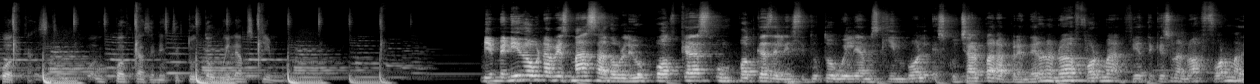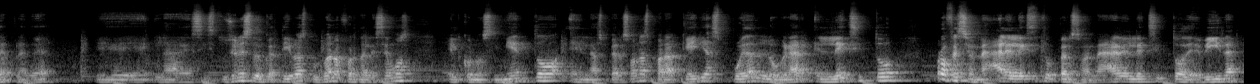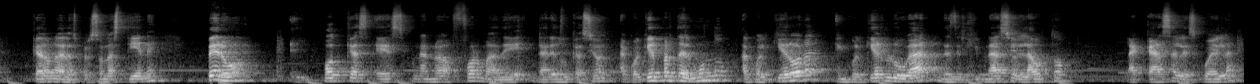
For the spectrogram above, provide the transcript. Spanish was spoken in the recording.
Podcast, un podcast del Instituto Williams Kimball. Bienvenido una vez más a W Podcast, un podcast del Instituto Williams Kimball. Escuchar para aprender una nueva forma, fíjate que es una nueva forma de aprender. Eh, las instituciones educativas, pues bueno, fortalecemos el conocimiento en las personas para que ellas puedan lograr el éxito profesional, el éxito personal, el éxito de vida. Cada una de las personas tiene, pero el podcast es una nueva forma de dar educación a cualquier parte del mundo, a cualquier hora, en cualquier lugar, desde el gimnasio, el auto, la casa, la escuela.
